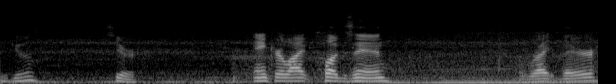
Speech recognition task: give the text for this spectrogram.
There you go. See your anchor light plugs in right there.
